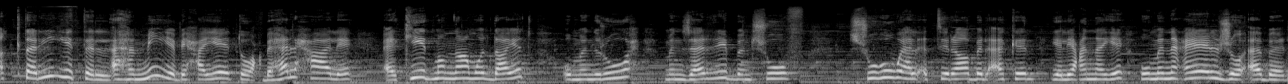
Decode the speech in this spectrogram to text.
أكترية الأهمية بحياته بهالحالة أكيد ما بنعمل diet ومنروح منجرب بنشوف شو هو هالإضطراب بالأكل يلي عنا إياه ومنعالجه قبل.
